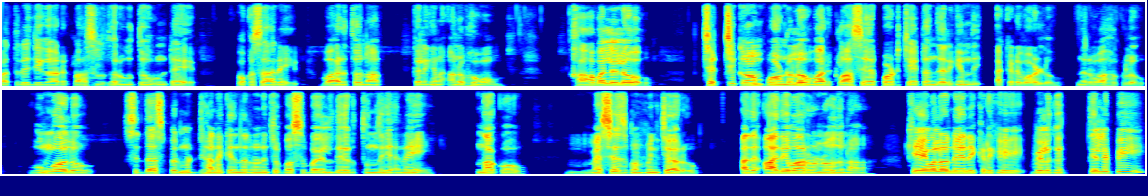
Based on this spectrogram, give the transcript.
పత్రిజీ గారి క్లాసులు జరుగుతూ ఉంటే ఒకసారి వారితో నాకు కలిగిన అనుభవం కావలిలో చర్చి కాంపౌండ్లో వారి క్లాస్ ఏర్పాటు చేయటం జరిగింది. అక్కడి వాళ్ళు నిర్వాహకులు. ఒంగోలు సిద్ధాస్ పిరమిడ్ ధ్యాన కేంద్రం నుంచి బస్సు బయలుదేరుతుంది అని నాకు మెసేజ్ పంపించారు. అది ఆదివారం రోజున. కేవలం నేను ఇక్కడికి వీళ్ళకి తెలిపి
